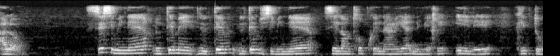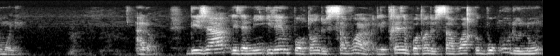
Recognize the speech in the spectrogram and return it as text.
Alors, ce séminaire, le thème, le thème, le thème du séminaire, c'est l'entrepreneuriat numérique et les crypto-monnaies. Alors, déjà, les amis, il est important de savoir, il est très important de savoir que beaucoup de nous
